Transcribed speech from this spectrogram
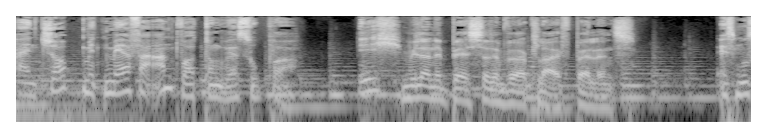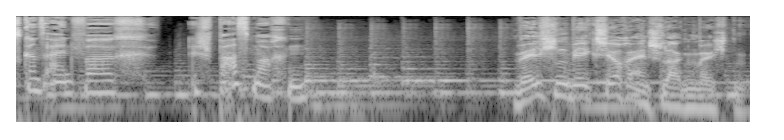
Ein Job mit mehr Verantwortung wäre super. Ich will eine bessere Work-Life-Balance. Es muss ganz einfach Spaß machen. Welchen Weg Sie auch einschlagen möchten.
